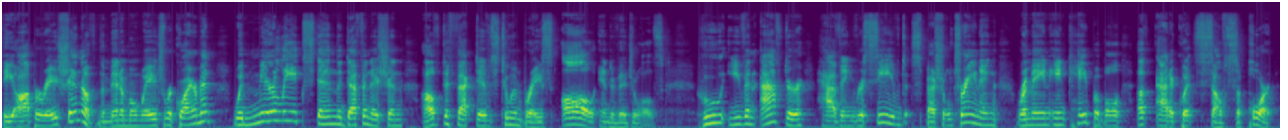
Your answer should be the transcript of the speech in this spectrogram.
The operation of the minimum wage requirement would merely extend the definition of defectives to embrace all individuals who, even after having received special training, remain incapable of adequate self support.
